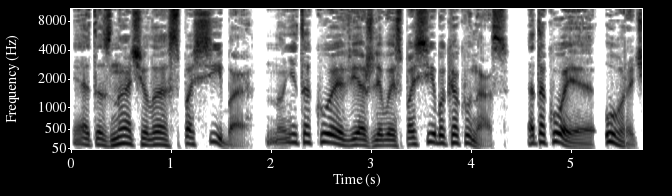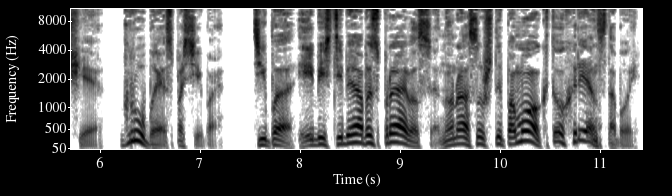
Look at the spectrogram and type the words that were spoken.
Это значило «спасибо», но не такое вежливое спасибо, как у нас, а такое орочье, грубое спасибо. Типа «и без тебя бы справился, но раз уж ты помог, то хрен с тобой».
